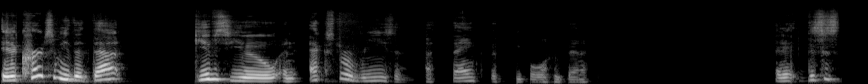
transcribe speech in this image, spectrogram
it occurred to me that that gives you an extra reason to thank the people who benefit. And it, this is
